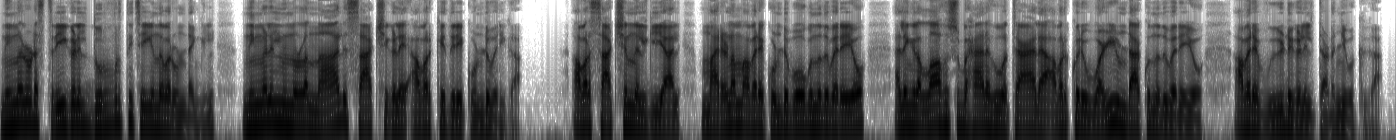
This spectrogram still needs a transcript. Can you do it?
നിങ്ങളുടെ സ്ത്രീകളിൽ ദുർവൃത്തി ചെയ്യുന്നവരുണ്ടെങ്കിൽ നിങ്ങളിൽ നിന്നുള്ള നാല് സാക്ഷികളെ അവർക്കെതിരെ കൊണ്ടുവരിക. അവർ സാക്ഷ്യം നൽകിയാൽ മരണം അവരെ കൊണ്ടുപോകുന്നതുവരെയോ അല്ലെങ്കിൽ അള്ളാഹു സുബഹാനഹുവ ചായാല അവർക്കൊരു വഴിയുണ്ടാക്കുന്നതുവരെയോ അവരെ വീടുകളിൽ തടഞ്ഞുവെക്കുക.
